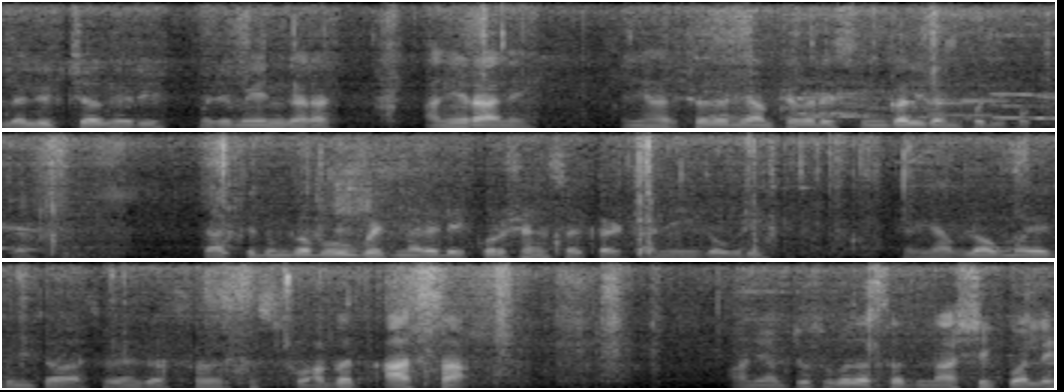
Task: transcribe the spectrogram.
ललितच्या घरी म्हणजे मेन घरात आणि राणे. आणि हर्षद आणि आमच्याकडे सिंगल गणपती फक्त. तर ते तुमका बघू भेटणार आहे डेकोरेशन सकट आणि गौरी. तर ह्या ब्लॉगमध्ये तुमचा सगळ्यांचा सहर्ष स्वागत आसा. आणि आमच्यासोबत असतात नाशिकवाले.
